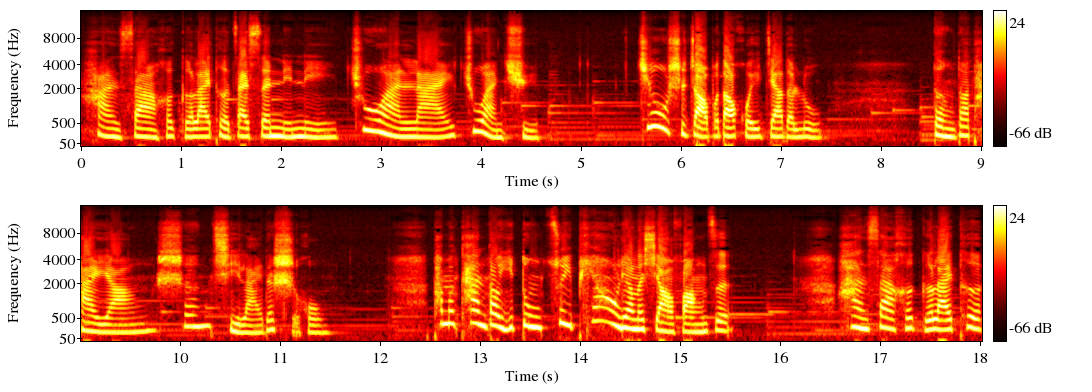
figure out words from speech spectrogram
汉萨和格莱特在森林里转来转去，就是找不到回家的路。等到太阳升起来的时候，他们看到一栋最漂亮的小房子。汉萨和格莱特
